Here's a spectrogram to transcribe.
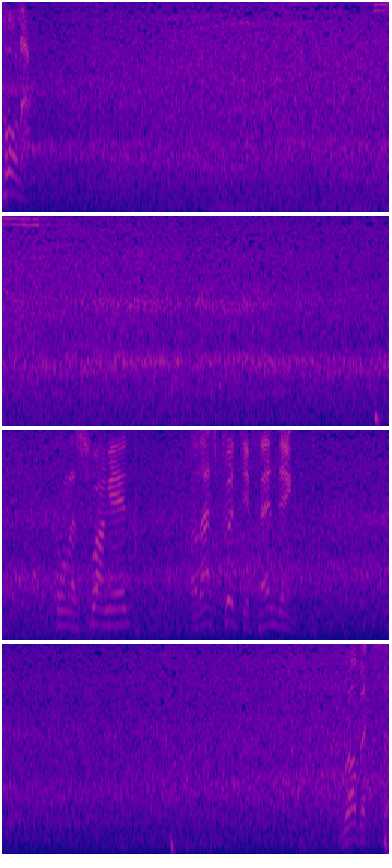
Corner. Corner swung in. Oh, that's good defending. Robertson.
